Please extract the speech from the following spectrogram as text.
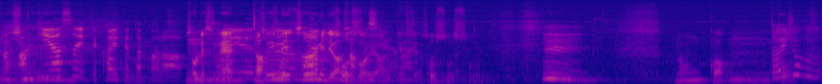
飽きやすいって書いてたから、そうですね。あそういう意味そういう意味ではすごいそう。そう安定してる。そうそうそう。うんなんか、うん、大丈こ夫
